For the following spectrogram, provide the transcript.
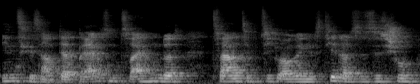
insgesamt. Der hat 3.272 Euro investiert, also es ist schon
